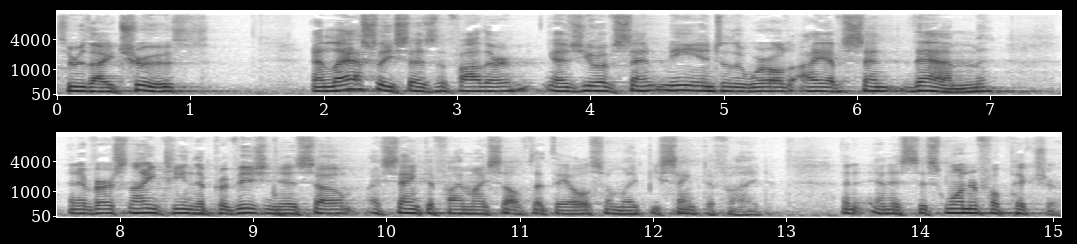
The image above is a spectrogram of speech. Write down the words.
through thy truth. And lastly, says the Father, As you have sent me into the world, I have sent them. And in verse 19, the provision is, So I sanctify myself that they also might be sanctified. And, and it's this wonderful picture.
